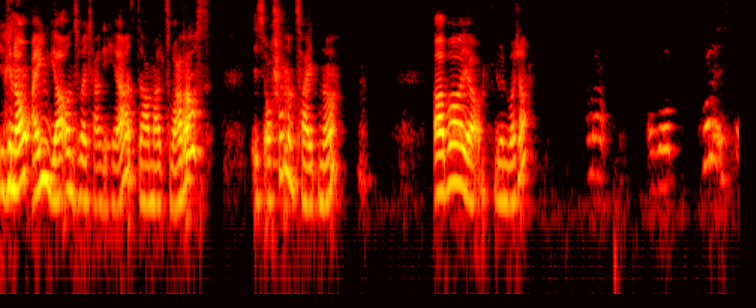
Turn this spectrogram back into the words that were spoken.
Genau ein Jahr und zwei Tage her. Damals war das. Ist auch schon eine Zeit, ne? Aber ja, wir werden weiter. Aber, also, Zwolle ist 3.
